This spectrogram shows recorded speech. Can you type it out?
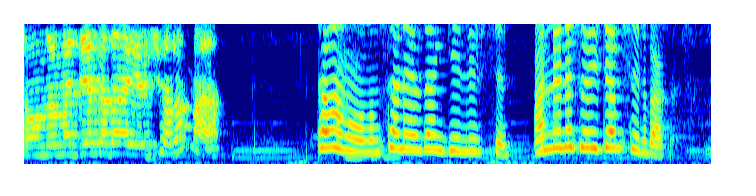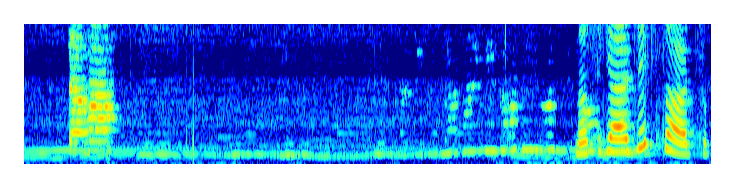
Dondurmacıya kadar yarışalım mı? Tamam oğlum sen evden gelirsin. Annene söyleyeceğim seni bak. Tamam. Nasıl gelecekse artık.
